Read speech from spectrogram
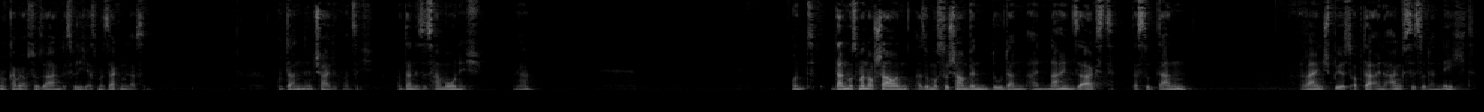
Ja, kann man auch so sagen, das will ich erstmal sacken lassen. Und dann entscheidet man sich. Und dann ist es harmonisch. Ja? Und dann muss man noch schauen, also musst du schauen, wenn du dann ein Nein sagst, dass du dann reinspürst, ob da eine Angst ist oder nicht.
